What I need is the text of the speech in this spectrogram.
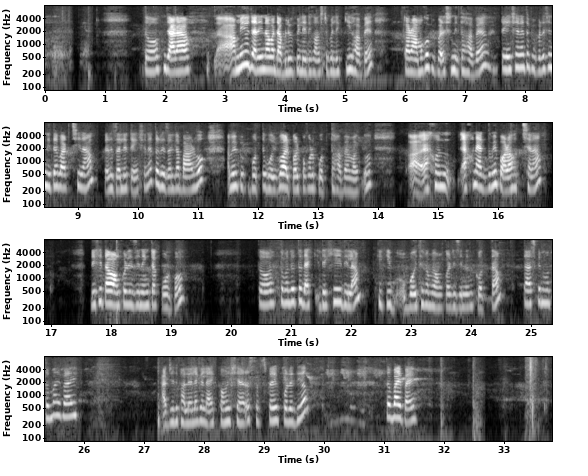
তো যারা, আমিও জানি না আমার ডাব্লিউপি লেডি কনস্টেবলে কী হবে, কারণ আমাকেও প্রিপারেশন নিতে হবে। টেনশনে তো প্রিপারেশন নিতে পারছি না রেজাল্টের টেনশনে তো রেজাল্টটা বার হোক, আমি পড়তে বসবো, অল্প অল্প করে পড়তে হবে আমাকেও এখন এখন একদমই পড়া হচ্ছে না। দেখি তাও অঙ্ক রিজনিংটা করব। তো তোমাদের তো দেখ- দেখিয়ে দিলাম। কী কী বই থেকে আমি অঙ্ক রিজনিং করতাম। তো আজকের মতো বাই বাই আর যদি ভালো লাগে লাইক কমেন্ট শেয়ার সাবস্ক্রাইব করে দিও। তো বাই বাই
